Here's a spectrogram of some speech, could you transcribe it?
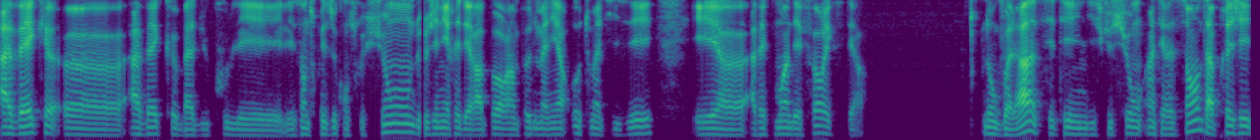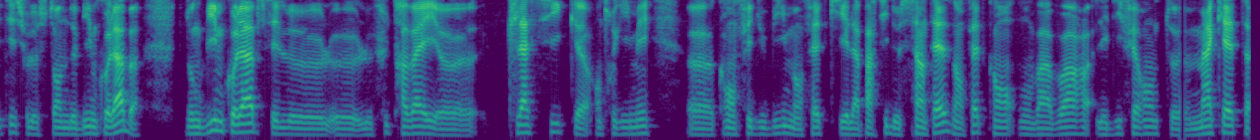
avec, heu, avec, bah, du coup les les entreprises de construction, de générer des rapports un peu de manière automatisée et heu, avec moins d'efforts et cetera. Donc voilà, c'était une discussion intéressante. Après, j'ai été sur le stand de BIM Collab. Donc BIM Collab, c'est le le le flux de travail, heu, «classique» entre guillemets, heu, quand on fait du BIM en fait, qui est la partie de synthèse en fait, quand on va avoir les différentes, heu, maquettes,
